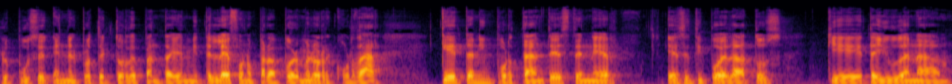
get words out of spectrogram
lo puse en el protector de pantalla en mi teléfono para podérmelo recordar. Qué tan importante es tener ese tipo de datos que te ayudan a...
